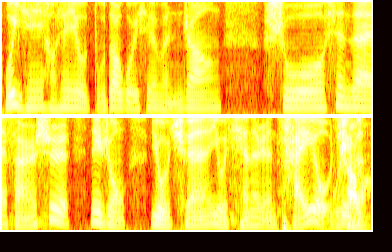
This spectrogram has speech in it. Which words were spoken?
我以前好像也有读到过一些文章。说现在反而是那种有权有钱的人才有这个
